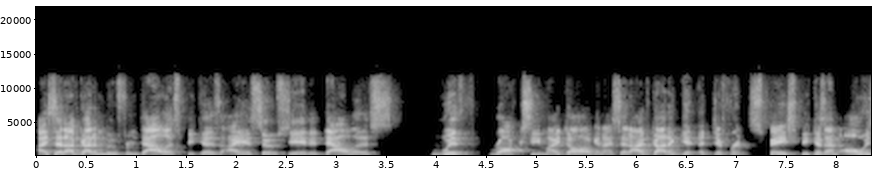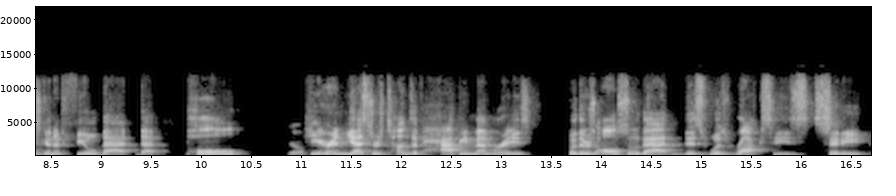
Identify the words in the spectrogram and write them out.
I said, I've got to move from Dallas because I associated Dallas with Roxy, my dog. And I said, I've got to get a different space because I'm always going to feel that, that pull yeah. here. And yes, there's tons of happy memories, but there's also that this was Roxy's city,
